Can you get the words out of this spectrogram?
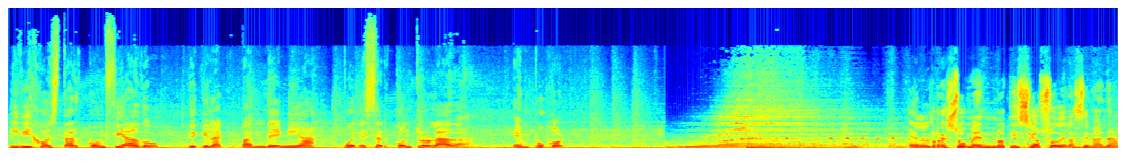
y dijo estar confiado de que la pandemia puede ser controlada en Pucón. El resumen noticioso de la semana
